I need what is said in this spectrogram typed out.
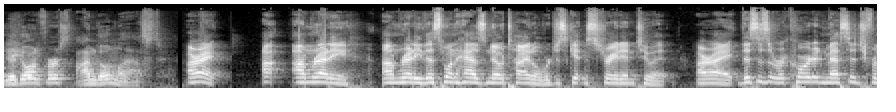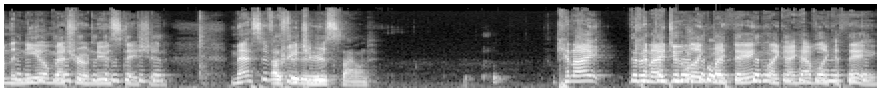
you're going first. I'm going last. All right, I- I'm ready. I'm ready. This one has no title. We're just getting straight into it. All right, this is a recorded message from the Neo Metro news station. Massive Let's do the news creatures. sound. Can I? Can I do like my thing? Like I have like a thing.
